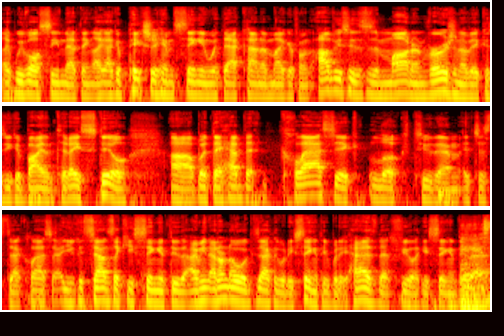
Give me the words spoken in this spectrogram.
Like we've all seen that thing. Like I could picture him singing with that kind of microphone. Obviously, this is a modern version of it because you could buy them today still. Uh, but they have that classic look to them. It's just that classic. You could sounds like he's singing through that. I mean, I don't know exactly what he's singing through, but it has that feel like he's singing through that.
